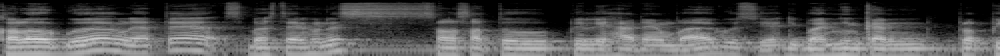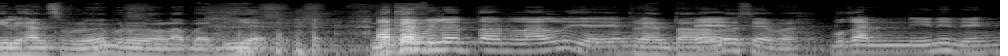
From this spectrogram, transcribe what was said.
Kalau gue ngeliatnya Sebastian Hoeneß salah satu pilihan yang bagus ya dibandingkan pilihan sebelumnya Bruno Labbadia. Ini Atau kan- pilihan tahun lalu ya yang Pilihan tahun lalu siapa? Bukan ini deh,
